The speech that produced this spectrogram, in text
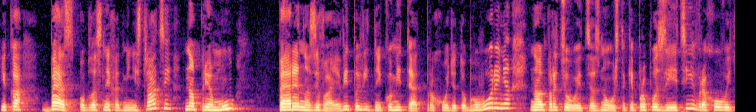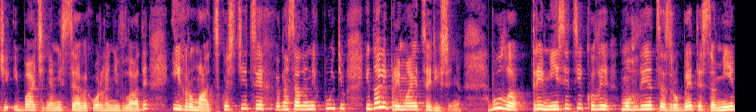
яка без обласних адміністрацій напряму переназиває. Відповідний комітет проходять обговорення, напрацьовуються знову ж таки пропозиції, враховуючи і бачення місцевих органів влади і громадськості цих населених пунктів, і далі приймається рішення. Було три місяці, коли могли це зробити самі.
